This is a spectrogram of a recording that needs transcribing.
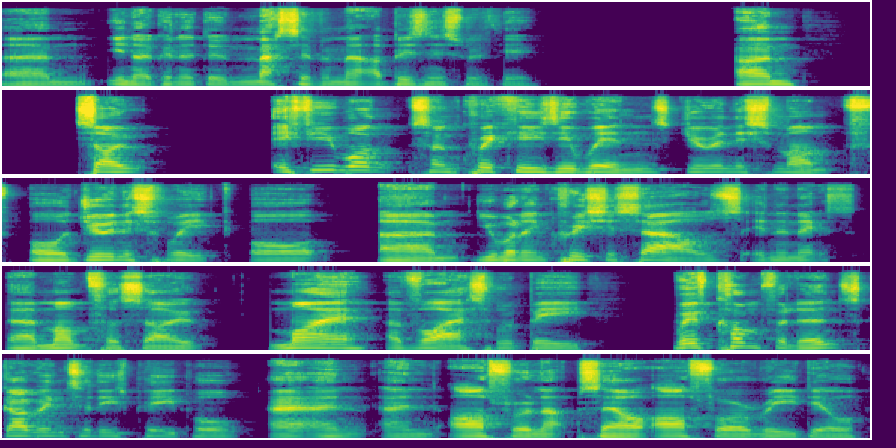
um, you know, going to do massive amount of business with you. Um, so if you want some quick, easy wins during this month or during this week, or um, you want to increase your sales in the next uh, month or so, my advice would be with confidence, go into these people and, and, ask for an upsell, ask for a redeal,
